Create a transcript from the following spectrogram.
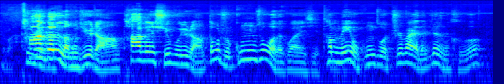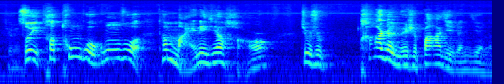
是吧？他跟冷局长，他跟徐副局长都是工作的关系，他没有工作之外的任何对，所以他通过工作，他买那些好，就是他认为是巴结人家了，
